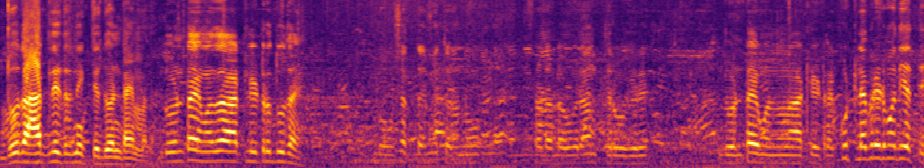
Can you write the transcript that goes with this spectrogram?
दूध आठ लिटर निघते दोन टायमाला. दोन टायमाचं आठ लिटर दूध आहे. बघू शकता मित्रांनो सडाला वगैरे अंतर वगैरे. दोन टायमाचं आठ लिटर आहे. कुठल्या ब्रेडमध्ये येते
